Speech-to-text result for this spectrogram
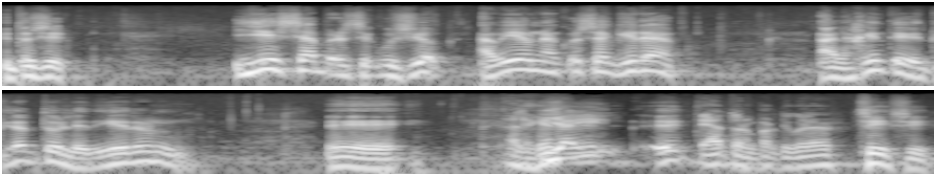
Entonces, y esa persecución, había una cosa que era, a la gente de teatro le dieron eh, y ahí, eh, teatro en particular. Sí, sí.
